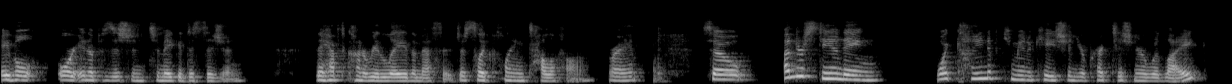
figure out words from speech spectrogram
able or in a position to make a decision. They have to kind of relay the message. It's like playing telephone, right? So understanding what kind of communication your practitioner would like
